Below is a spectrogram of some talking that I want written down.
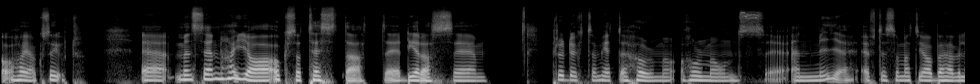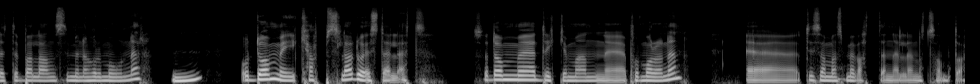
har jag också gjort. Eh, men sen har jag också testat eh, deras eh, produkt som heter Hormo- Hormones eh, and Me eftersom att jag behöver lite balans i mina hormoner. Mm. Och de är i kapslar då istället. Så de eh, dricker man eh, på morgonen eh, tillsammans med vatten eller något sånt. då.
